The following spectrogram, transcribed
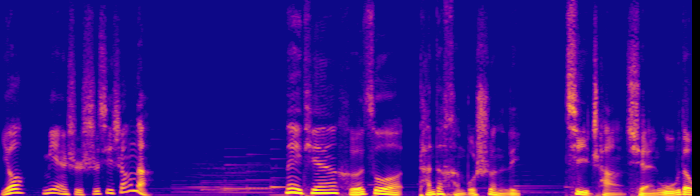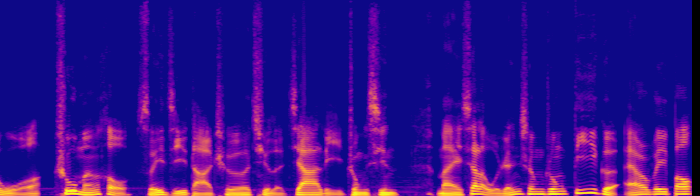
哟，面试实习生呢。”那天合作谈得很不顺利，气场全无的我出门后随即打车去了嘉里中心，买下了我人生中第一个 LV 包，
